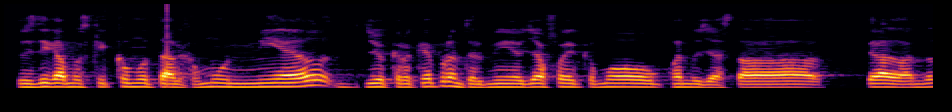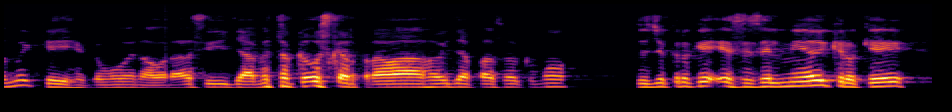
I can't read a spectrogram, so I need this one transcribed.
Entonces digamos que como tal, como un miedo, yo creo que de pronto el miedo ya fue como cuando ya estaba graduándome, que dije como, bueno, ahora sí, ya me toca buscar trabajo y ya pasó como... Entonces yo creo que ese es el miedo y creo que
